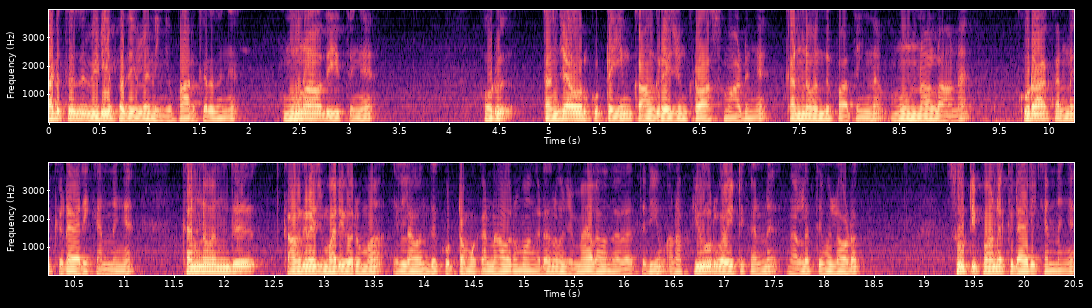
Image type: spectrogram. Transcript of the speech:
அடுத்தது வீடியோ பதிவில் நீங்கள் பார்க்குறதுங்க. மூணாவது ஈத்துங்க. ஒரு தஞ்சாவூர் குட்டையும் காங்கிரேஜும் கிராஸ் மாடுங்க. கண் வந்து பார்த்திங்கன்னா மூணு நாள் ஆன குரா கண்ணு கிடாரி கண்ணுங்க. கண் வந்து காங்கிரேஜ் மாதிரி வருமா? இல்லை வந்து குட்டம கண்ணாக வருமாங்கிறது கொஞ்சம் மேலே வந்தால் தான் தெரியும். ஆனால் பியூர் ஒயிட்டு கண்ணு நல்ல திமிழோட சூட்டிப்பான கிடாரி கண்ணுங்க.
